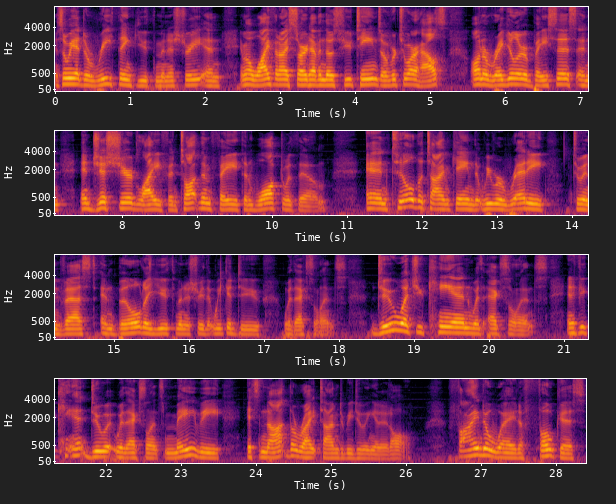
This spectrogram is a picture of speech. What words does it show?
And so we had to rethink youth ministry and, and my wife and I started having those few teens over to our house on a regular basis and and just shared life and taught them faith and walked with them until the time came that we were ready to invest and build a youth ministry that we could do with excellence. Do what you can with excellence. And if you can't do it with excellence, maybe it's not the right time to be doing it at all. Find a way to focus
